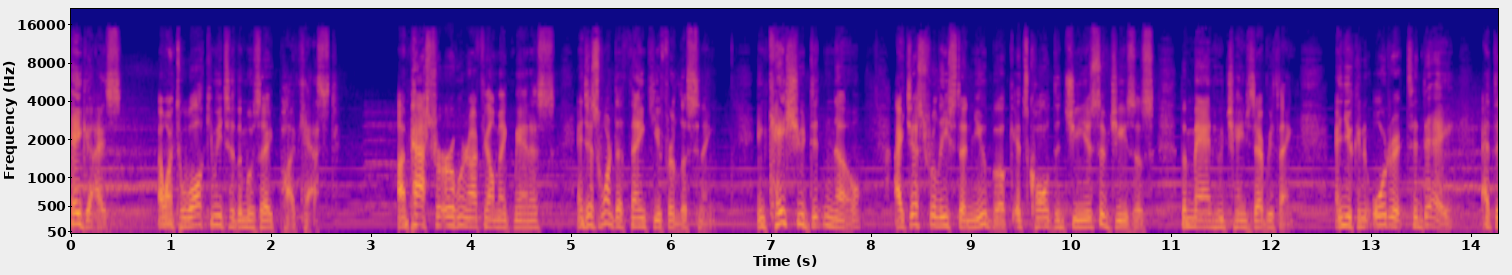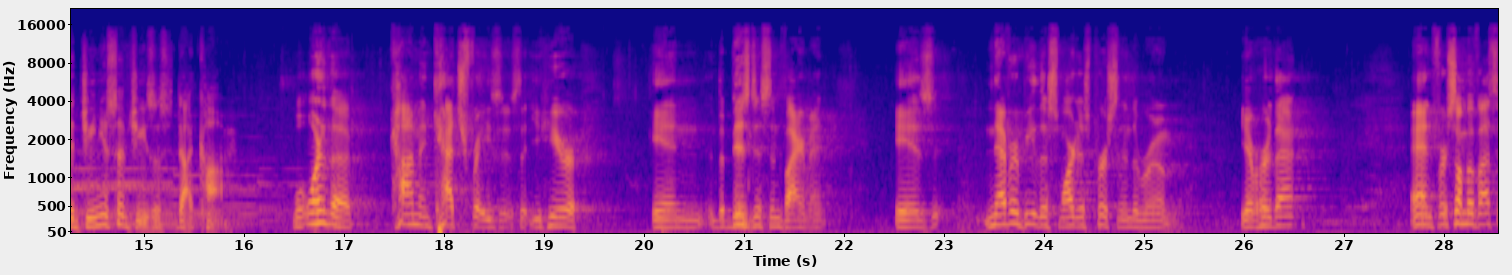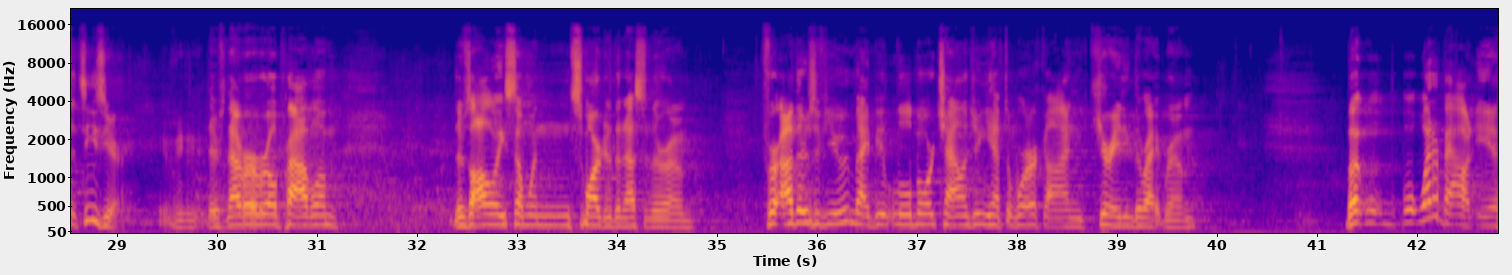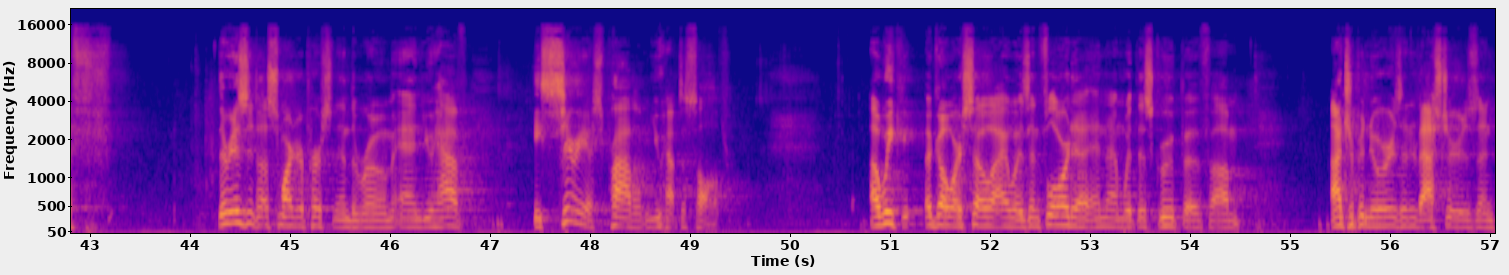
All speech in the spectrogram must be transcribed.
Hey guys, I want to welcome you to the Mosaic Podcast. I'm Pastor Erwin Raphael McManus, and just wanted to thank you for listening. In case you didn't know, I just released a new book. It's called The Genius of Jesus, The Man Who Changed Everything. And you can order it today at thegeniusofjesus.com. Well, one of the common catchphrases that you hear in the business environment is never be the smartest person in the room. You ever heard that? And for some of us, it's easier. There's never a real problem. There's always someone smarter than us in the room. For others of you, it might be a little more challenging. You have to work on curating the right room. But what about if there isn't a smarter person in the room and you have a serious problem you have to solve? A week ago or so, I was in Florida and I'm with this group of um, entrepreneurs and investors and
